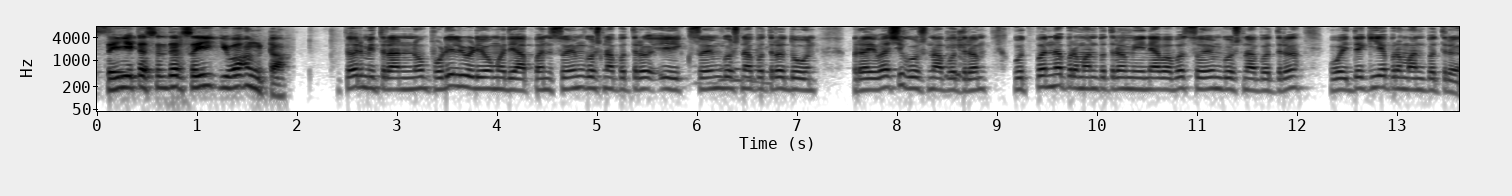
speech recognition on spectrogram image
सही येत असेल तर सही किंवा अंगठा. तर मित्रांनो पुढील व्हिडिओमध्ये आपण स्वयं घोषणापत्र एक स्वयं घोषणापत्र दोन रहिवासी घोषणापत्र उत्पन्न प्रमाणपत्र मिळण्याबाबत स्वयंघोषणापत्र वैद्यकीय प्रमाणपत्र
